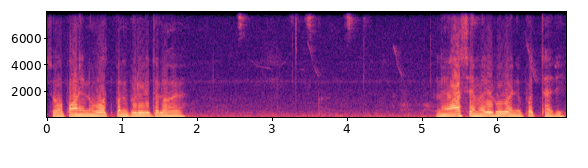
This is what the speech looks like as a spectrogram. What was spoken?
જો આ પાણીનો વોત પણ ભરી લીધેલો છે ને આ છે મારી હુવાની પથારી.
